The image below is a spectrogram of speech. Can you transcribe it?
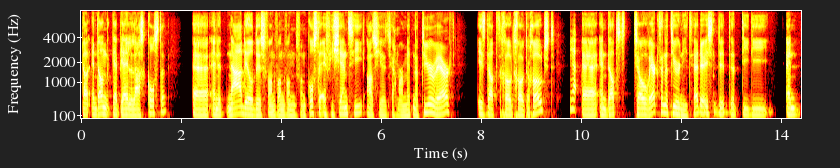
Dan, en dan heb je hele lage kosten. Eh, en het nadeel dus van, van, van, van kostenefficiëntie, als je zeg maar met natuur werkt, is dat groot, groter, grootst. Ja. Eh, en dat, zo werkt de natuur niet. Hè? Er is de, de, die, die, en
